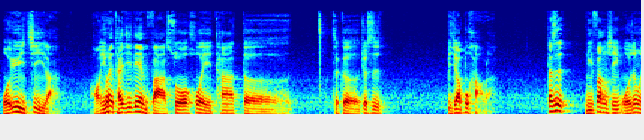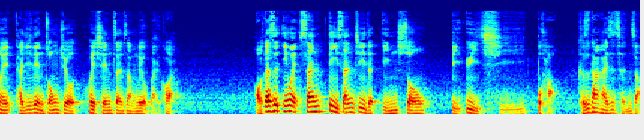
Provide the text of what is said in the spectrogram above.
我预计啦，哦，因为台积电法说会它的这个就是比较不好啦，但是你放心，我认为台积电终究会先站上六百块，哦，但是因为三第三季的营收比预期不好。可是它还是成长，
